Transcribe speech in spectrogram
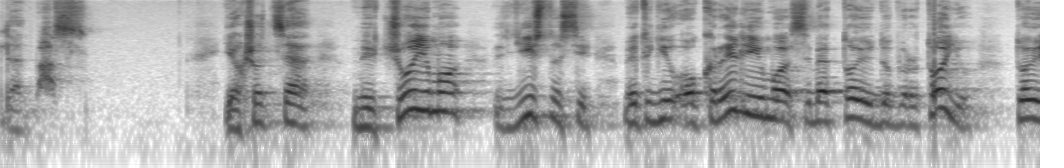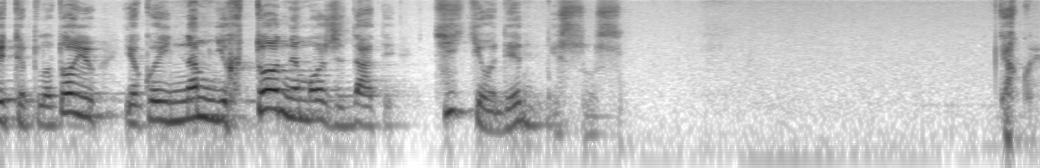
для вас. Якщо це ми чуємо, в дійсності ми тоді окрилюємо себе тою добротою, тою теплотою, якої нам ніхто не може дати, тільки один Ісус. Дякую.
